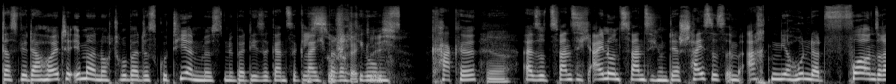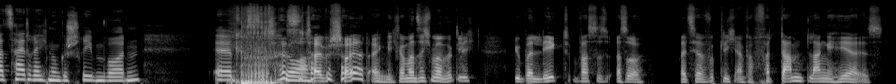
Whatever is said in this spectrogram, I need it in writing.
dass- wir da heute immer noch drüber diskutieren müssen, über diese ganze Das Gleichberechtigungskacke. Ja. Also 2021 und der Scheiß ist im 8. Jahrhundert vor unserer Zeitrechnung geschrieben worden. Äh, pff, Das ist ja. total bescheuert eigentlich, wenn man sich mal wirklich überlegt, was es, also, weil es ja wirklich einfach verdammt lange her ist.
